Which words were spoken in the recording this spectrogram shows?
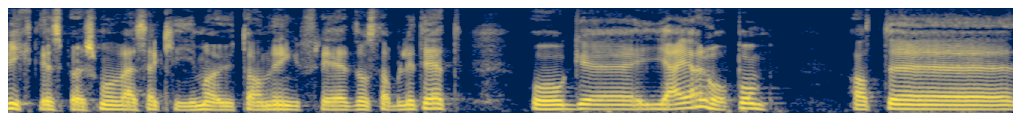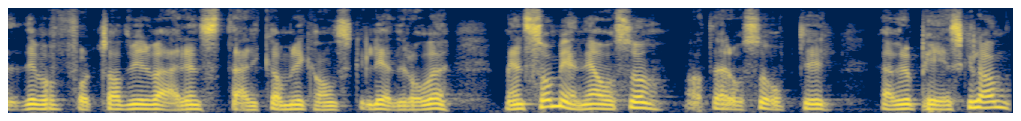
viktige spørsmål, være seg klima, utdanning, fred og stabilitet. Og eh, jeg har håp om at eh, det fortsatt vil være en sterk amerikansk lederrolle. Men så mener jeg også at det er også opp til europeiske land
